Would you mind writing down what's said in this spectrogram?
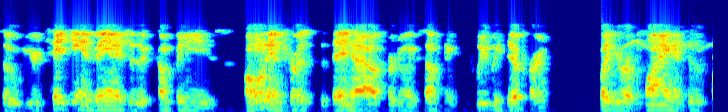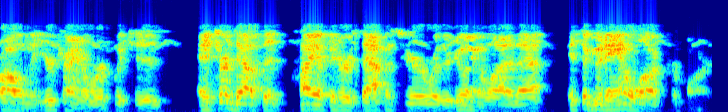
So you're taking advantage of the company's own interest that they have for doing something completely different, but you're applying it to the problem that you're trying to work, which is, and it turns out that high up in Earth's atmosphere where they're doing a lot of that, it's a good analog for Mars.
